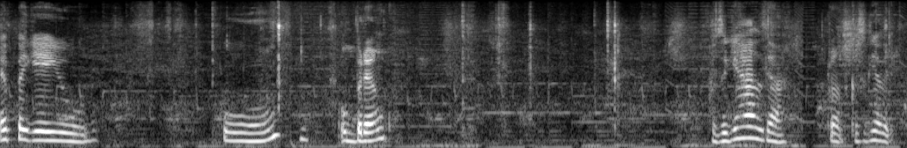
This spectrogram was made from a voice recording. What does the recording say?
Eu peguei o, o um, o branco. Consegui rasgar. Pronto, consegui abrir.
